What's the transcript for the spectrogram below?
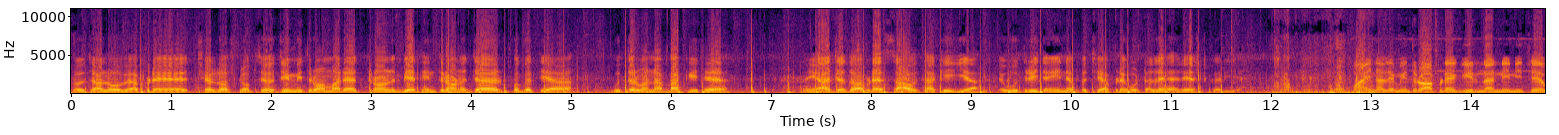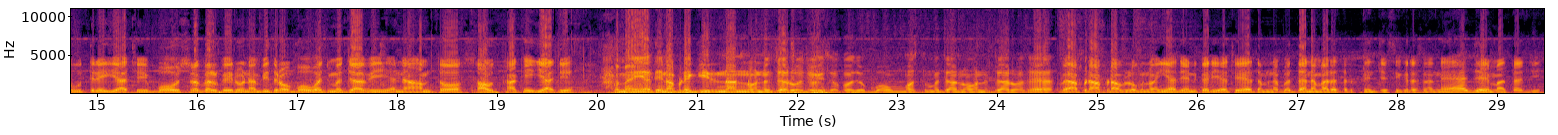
તો ચાલો હવે આપણે છેલ્લો સ્ટોપ છે. હજી મિત્રો અમારે ત્રણ બેથી ત્રણ હજાર પગથિયા ઉતરવાના બાકી છે. અહીંયા આજે તો આપણે સાવ થાકી ગયા. એ ઉતરી જઈને પછી આપણે હોટલે રેસ્ટ કરીએ. ફાઇનલી મિત્રો, આપણે ગિરનારની નીચે ઉતરી ગયા છીએ. બહુ સ્ટ્રગલ કર્યું ને મિત્રો, બહુ જ મજા આવી અને આમ તો સાવ થાકી ગયા છીએ. તમે અહીંયાથી આપણે ગિરનારનો નજારો જોઈ શકો છો. બહુ મસ્ત મજાનો નજારો છે. હવે આપણે આપણા વ્લોગનો અહીંયા જ એન્ડ કરીએ છીએ. તમને બધાને મારા તરફથી જય શ્રી કૃષ્ણ ને જય માતાજી.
